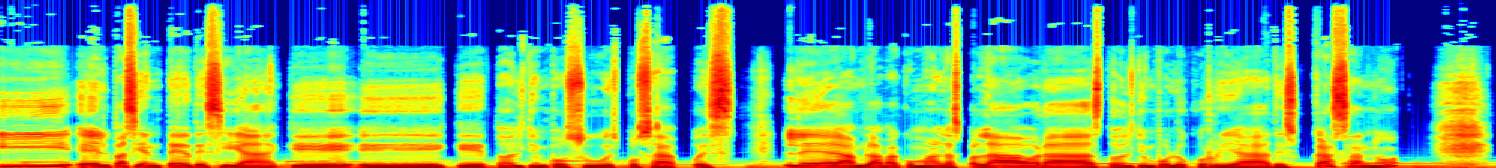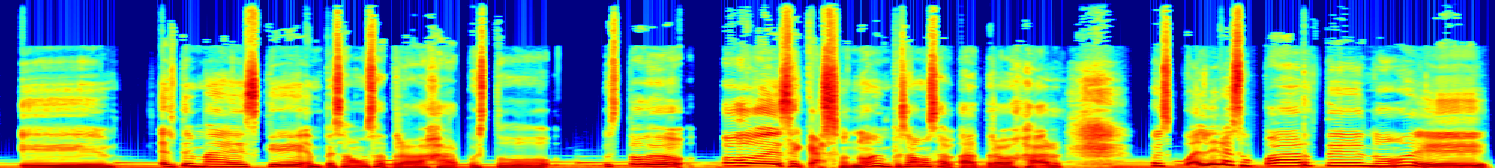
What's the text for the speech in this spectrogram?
Y el paciente decía que, eh, que todo el tiempo su esposa pues le hablaba con malas palabras, todo el tiempo lo corría de su casa, ¿no? El tema es que empezamos a trabajar pues todo, pues todo, todo ese caso, ¿no? Empezamos a, trabajar, pues cuál era su parte, ¿no? Eh,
